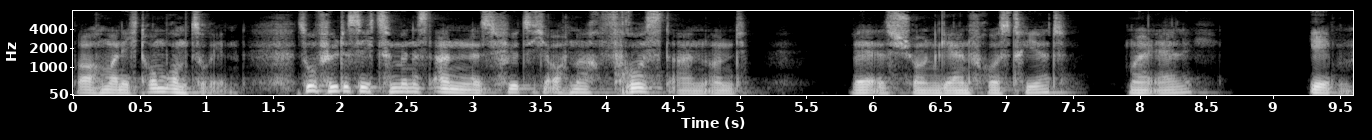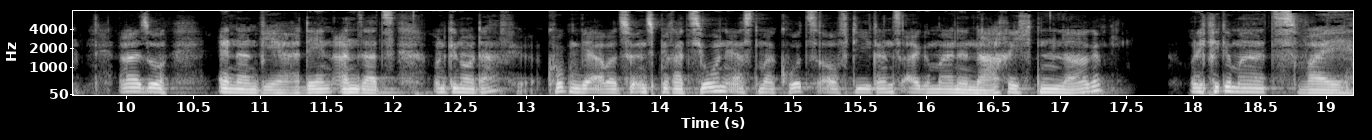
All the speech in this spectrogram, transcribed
Brauchen wir nicht drum rumzureden. So fühlt es sich zumindest an. Es fühlt sich auch nach Frust an. Und wer ist schon gern frustriert? Mal ehrlich? Eben. Also ändern wir den Ansatz. Und genau dafür gucken wir aber zur Inspiration erstmal kurz auf die ganz allgemeine Nachrichtenlage. Und ich picke mal zwei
